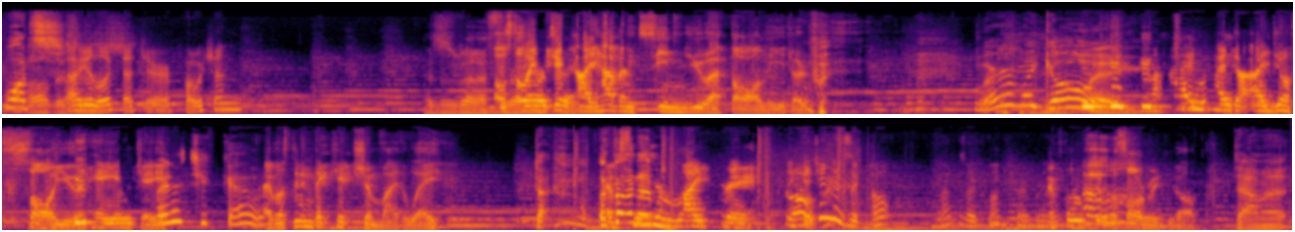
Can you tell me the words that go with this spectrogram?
What? Oh, well, Oh, you is- looked at your potion? This has been a Also, AJ, thing. I haven't seen you at all either. Where am I going? I, I, I just saw you. Hey, AJ. Where did you go? I was in the kitchen, by the way. Da- I I've found seen the him! library. The Oh, kitchen is like... Oh, that was like one for a my minute. Oh. was already up. Damn it.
